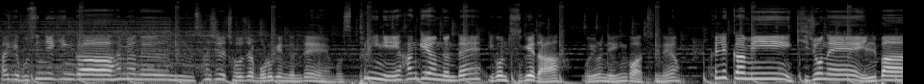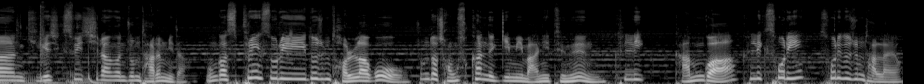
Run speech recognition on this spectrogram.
아, 이게 무슨 얘기인가 하면은 사실 저도 잘 모르겠는데 뭐 스프링 이 한 개였는데 이건 두 개다 뭐 이런 얘기인 것 같은데요. 클릭감이 기존의 일반 기계식 스위치랑은 좀 다릅니다. 뭔가 스프링 소리도 좀 덜 나고 좀 더 정숙한 느낌이 많이 드는 클릭 감과 클릭 소리? 소리도 좀 달라요.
